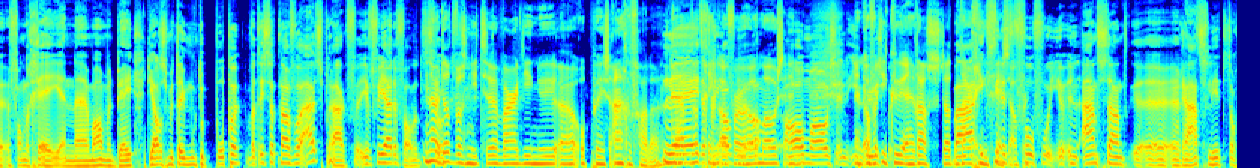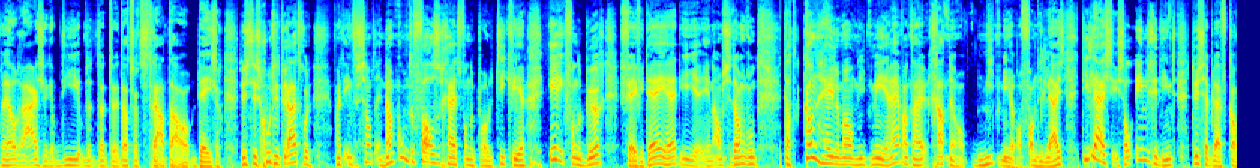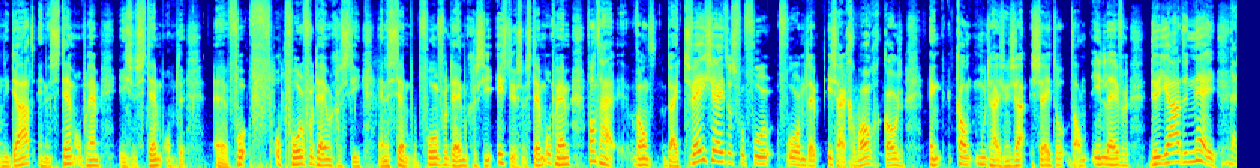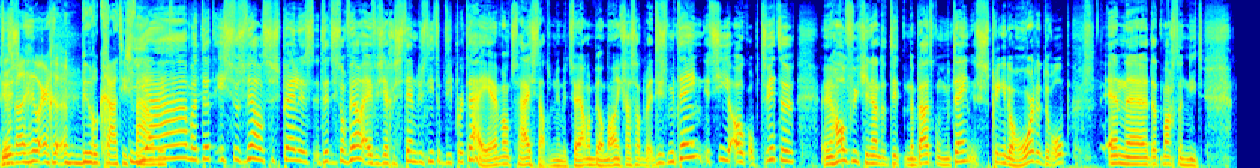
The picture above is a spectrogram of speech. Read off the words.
van de G en Mohammed B. Die hadden ze meteen moeten poppen. Wat is dat nou voor uitspraak? Wat vind jij ervan? Dat nou, dat was niet waar die nu uh, op is aangevallen. Nee, dat, dat ging over homo's, en, homo's en, en, over IQ en ras. Dat, maar daar ging ik vind het over. Voor, voor een aanstaand uh, raadslid toch heel raar... zijn op, die, op dat, dat, dat soort straattaal bezig. Dus het is goed dat het eruit wordt. Maar het interessant, en dan komt de valsigheid van de politiek weer. Erik van den Burg, VVD, hè, die in Amsterdam rond... dat kan helemaal niet meer, hè, want hij gaat nou niet meer van die lijst. Die lijst is al ingediend, dus hij blijft kandidaat... en een stem op hem is een stem op de uh, voor, op voor voor democratie. En een stem op voor voor democratie is dus een stem op hem. Want, hij, want bij twee zetels voor voor, is hij gewoon gekozen. En kan, moet hij zijn zetel dan inleveren. De ja, de nee. Dat dus, is wel heel erg een bureaucratisch verhaal. Ja, maar dat is dus wel. Ze spelen. Het is nog wel even zeggen. Stem dus niet op die partij. Hè? Want hij staat op nummer twee. Annabel Nanninga staat Het is meteen. Het zie je ook op Twitter. Een half uurtje nadat dit naar buiten komt. Meteen springen de horden erop. En uh, dat mag er niet.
